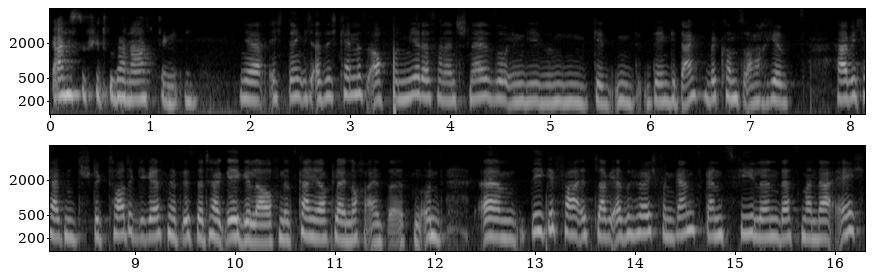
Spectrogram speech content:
Gar nicht so viel drüber nachdenken. Ja, ich denke, also ich kenne es auch von mir, dass man dann schnell so in diesen in den Gedanken bekommt, so ach jetzt habe ich halt ein Stück Torte gegessen, jetzt ist der Tag eh gelaufen, jetzt kann ich auch gleich noch eins essen. Und ähm, die Gefahr ist, glaube ich, also höre ich von ganz, ganz vielen, dass man da echt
